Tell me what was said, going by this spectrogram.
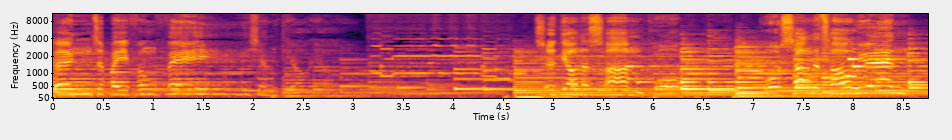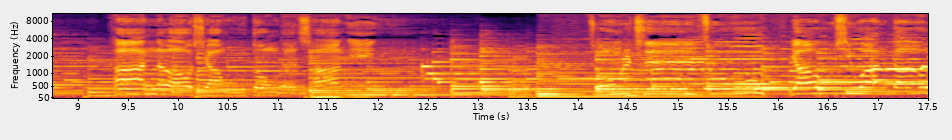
跟着北风飞向飘摇，吃掉那山坡坡上的草原，看那翱翔舞动的苍鹰。终日吃足，腰系弯刀，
